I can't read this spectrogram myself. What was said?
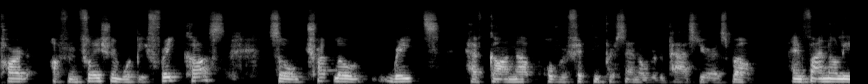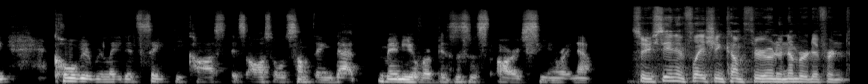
part of inflation would be freight costs. So truckload rates have gone up over 50% over the past year as well. And finally, COVID related safety costs is also something that many of our businesses are seeing right now. So you're seeing inflation come through in a number of different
